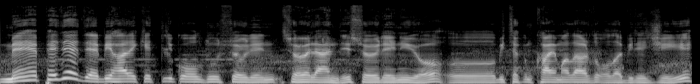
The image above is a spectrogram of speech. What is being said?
MHP'de de bir hareketlilik olduğu söylen, söylendi, söyleniyor. Ee, bir takım kaymalarda olabileceği.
